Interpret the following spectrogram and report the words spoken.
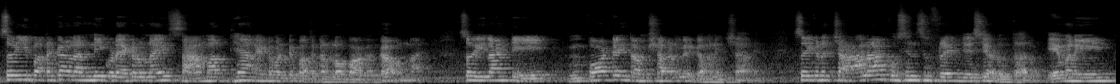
సో ఈ పథకాలన్నీ కూడా ఎక్కడ ఉన్నాయి సామర్థ్య అనేటువంటి పథకంలో భాగంగా ఉన్నాయి. సో ఇలాంటి ఇంపార్టెంట్ అంశాలను మీరు గమనించాలి. సో ఇక్కడ చాలా క్వశ్చన్స్ ఫ్రేమ్ చేసి అడుగుతారు. ఏమని?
